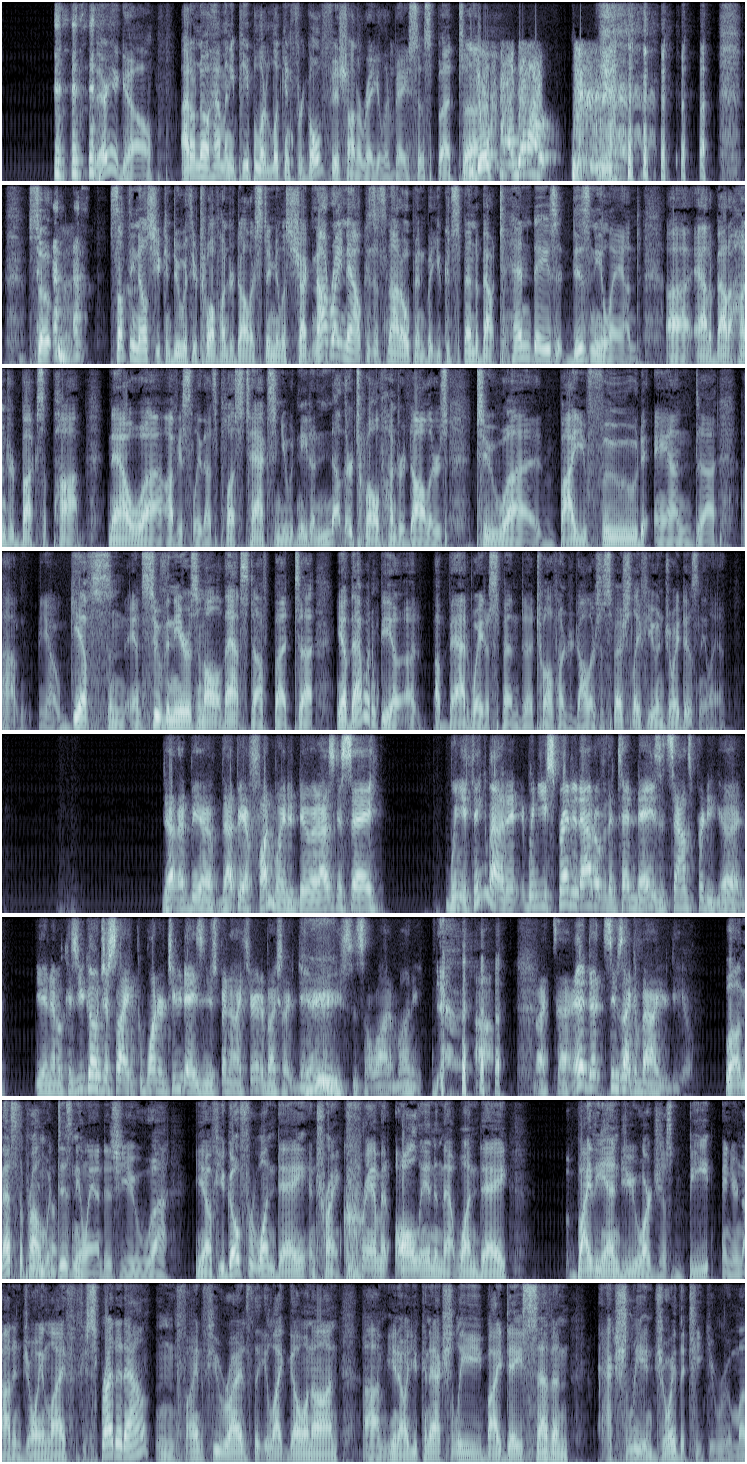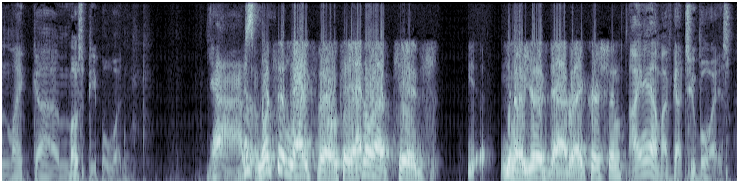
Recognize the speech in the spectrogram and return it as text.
there you go. I don't know how many people are looking for goldfish on a regular basis, but uh, You'll find out. So, something else you can do with your $1,200 stimulus check, not right now because it's not open, but you could spend about 10 days at Disneyland uh, at about 100 bucks a pop. Now, uh, obviously, that's plus tax, and you would need another $1,200 to uh, buy you food and, uh, um, you know, gifts and, and souvenirs and all of that stuff. But, uh, you know, that wouldn't be a, a, a bad way to spend uh, $1,200, especially if you enjoy Disneyland. Yeah, that'd be a that'd be a fun way to do it. I was gonna say, when you think about it, when you spread it out over the ten days, it sounds pretty good. You know, because you go just like one or two days and you're spending like three hundred bucks. Like, geez, it's a lot of money. uh, but uh, it, it seems like a value deal. Well, and that's the problem with Disneyland is you, uh, you know, if you go for one day and try and cram it all in in that one day, by the end you are just beat and you're not enjoying life. If you spread it out and find a few rides that you like going on, um, you know, you can actually by day seven actually enjoy the tiki room, unlike uh, most people would. Yeah, absolutely. What's it like though? Okay, I don't have kids. You know, you're a dad, right, Kristian? I am. I've got two boys.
